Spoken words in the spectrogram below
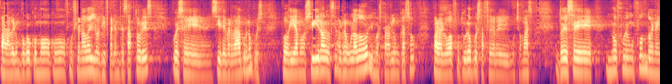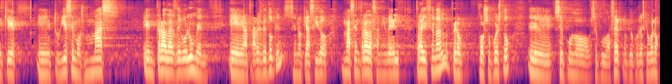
para ver un poco cómo, funcionaba y los diferentes actores, pues eh, si de verdad, bueno, pues podíamos ir el regulador y mostrarle un caso para luego a futuro pues hacer eh, mucho más. Entonces, eh, no fue un fondo en el que tuviésemos más entradas de volumen a través de tokens, sino que ha sido más entradas a nivel tradicional, pero por supuesto eh, se, pudo, se pudo hacer. Lo que ocurre es que, bueno,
